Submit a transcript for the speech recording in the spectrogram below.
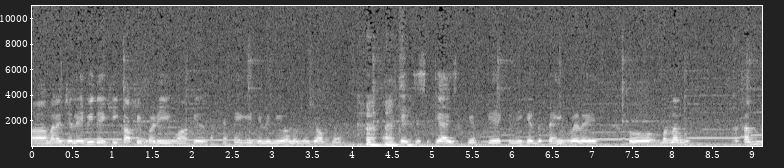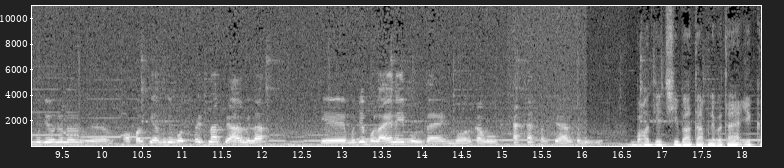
आ, मैंने जलेबी देखी काफ़ी बड़ी वहाँ के जलेबी वालों के जॉब में। की आइसक्रीम किए किन्हीं के दही बड़े तो मतलब सब मुझे उन्होंने ऑफ़र किया। मुझे बहुत इतना प्यार मिला कि मुझे बुलाए नहीं भूलता है इंदौर का वो। प्यार कभी भी। बहुत ही अच्छी बात आपने बताया। एक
